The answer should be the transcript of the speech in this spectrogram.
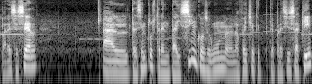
parece ser, al 335 según la fecha que, precisa aquí.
